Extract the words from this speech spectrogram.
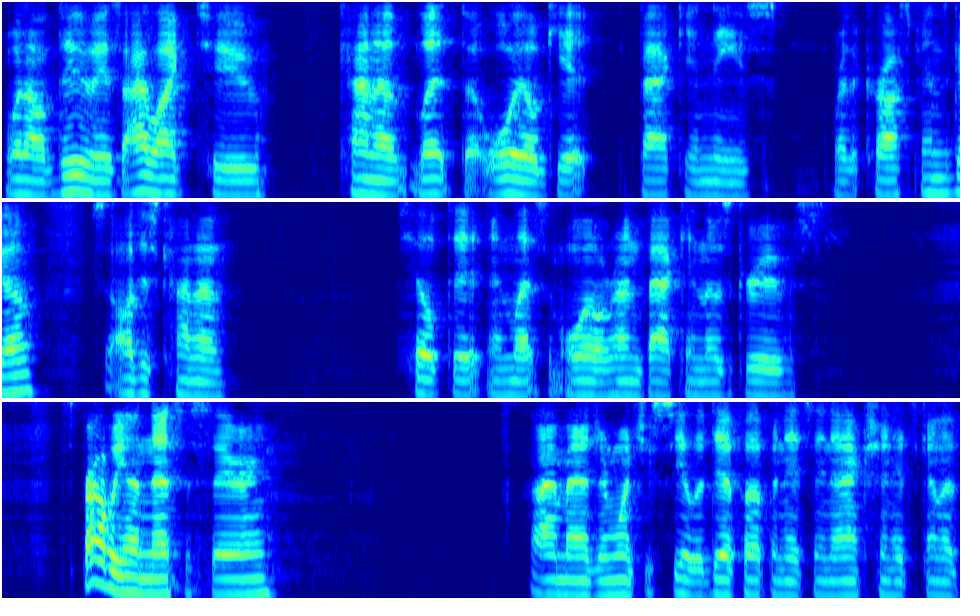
what I'll do is I like to kind of let the oil get back in these where the cross pins go. So I'll just kind of tilt it and let some oil run back in those grooves. It's probably unnecessary. I imagine once you seal the diff up and it's in action, it's going to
